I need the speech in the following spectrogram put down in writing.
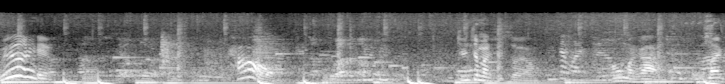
Really? How? 진짜 맛있어요. Oh my god. Like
